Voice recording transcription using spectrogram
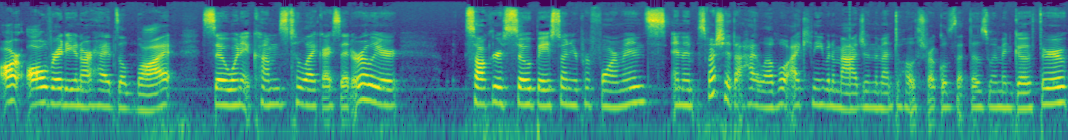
are already in our heads a lot. So when it comes to like I said earlier, soccer is so based on your performance and especially at that high level, I can even imagine the mental health struggles that those women go through.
